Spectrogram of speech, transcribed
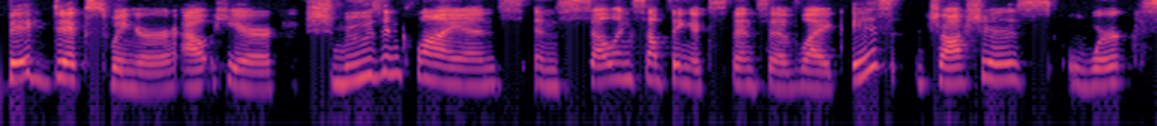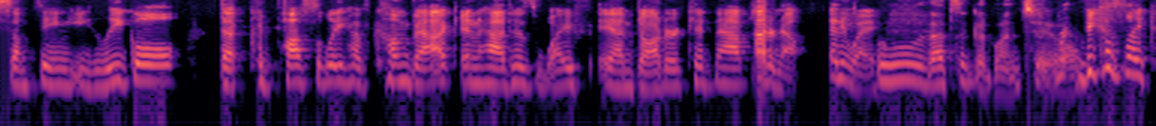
big dick swinger out here schmoozing clients and selling something expensive. Like is josh's work something illegal that could possibly have come back and had his wife and daughter kidnapped? I don't know. Anyway. Oh that's a good one too. because like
